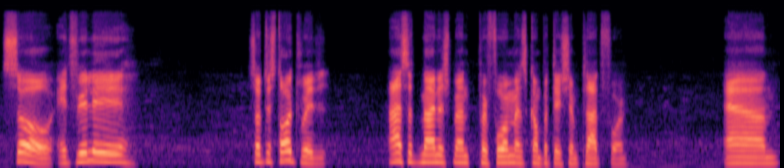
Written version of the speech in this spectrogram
So it's really so to start with, asset management performance competition platform. Um,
